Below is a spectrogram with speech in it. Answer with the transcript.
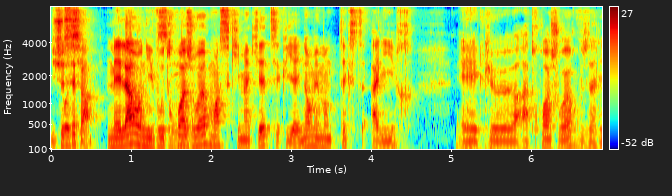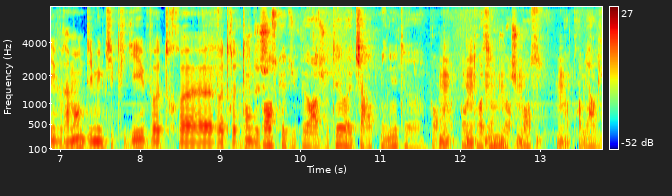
Je sais pas. Mais là, au niveau 3 joueurs, moi, ce qui m'inquiète, c'est qu'il y a énormément de texte à lire. Et Donc, que à 3 joueurs, vous allez vraiment démultiplier votre, euh, votre temps de Je jeu. pense que tu peux rajouter ouais, 40 minutes euh, pour, Mm, pour le mm, troisième mm, jour, je mm, pense, mm, en première vue.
